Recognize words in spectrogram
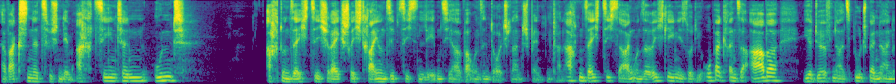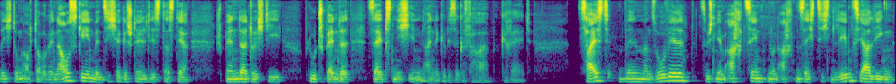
Erwachsene zwischen dem 18. und 68-73. Lebensjahr bei uns in Deutschland spenden kann. 68 sagen unsere Richtlinie ist so die Obergrenze, aber wir dürfen als Blutspendeeinrichtung auch darüber hinausgehen, wenn sichergestellt ist, dass der Spender durch die Blutspende selbst nicht in eine gewisse Gefahr gerät. Das heißt, wenn man so will, zwischen dem 18. und 68. Lebensjahr liegen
